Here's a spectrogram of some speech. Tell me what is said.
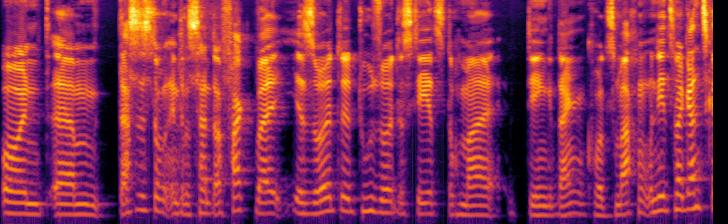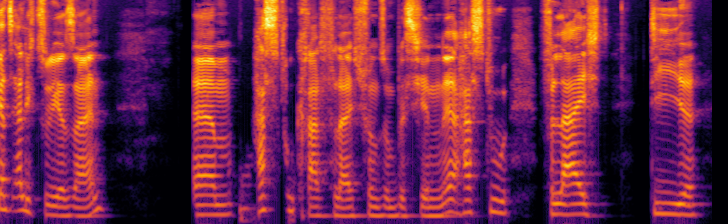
Und ähm, das ist doch ein interessanter Fakt, weil ihr solltet, du solltest dir jetzt doch mal den Gedanken kurz machen und jetzt mal ganz, ganz ehrlich zu dir sein. Ähm, hast du gerade vielleicht schon so ein bisschen, ne? Hast du vielleicht die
